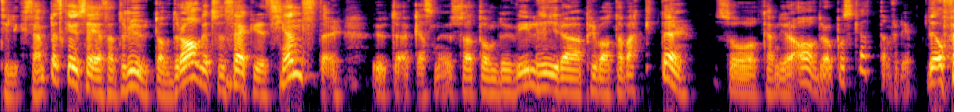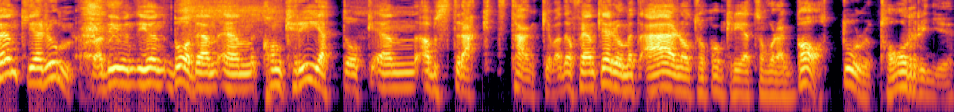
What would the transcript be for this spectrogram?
Till exempel ska ju sägas att rutavdraget för säkerhetstjänster utökas nu. Så att om du vill hyra privata vakter så kan du göra avdrag på skatten för det. Det offentliga rummet, va? det är ju, det är ju en, både en, en konkret och en abstrakt tanke. Va? Det offentliga rummet är något så konkret som våra gator, torg,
